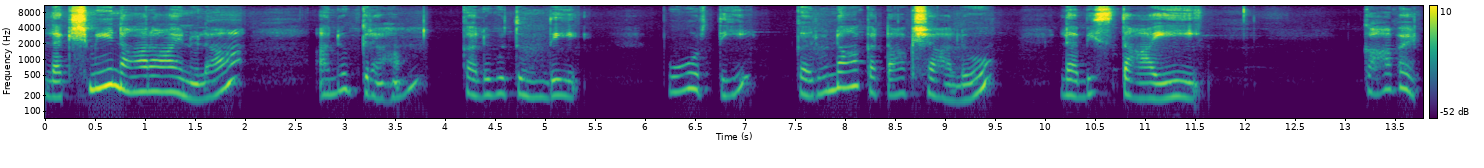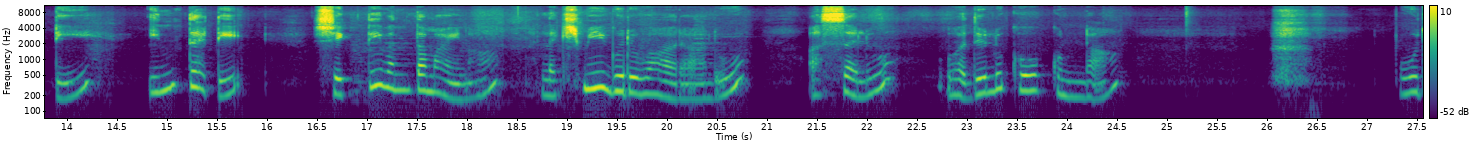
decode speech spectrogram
లక్ష్మీనారాయణుల అనుగ్రహం కలుగుతుంది. పూర్తి కరుణా కటాక్షాలు లభిస్తాయి. కాబట్టి ఇంతటి శక్తివంతమైన లక్ష్మీ గురువారాలు అస్సలు వదులుకోకుండా పూజ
